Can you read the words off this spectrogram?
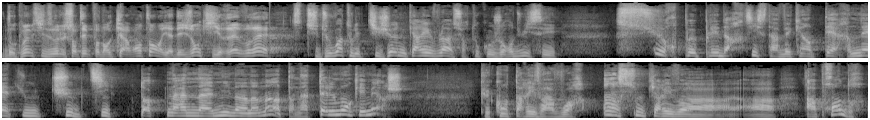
Donc même si tu dois le chanter pendant 40 ans, il y a des gens qui rêveraient. Tu, tu vois tous les petits jeunes qui arrivent là, surtout qu'aujourd'hui c'est surpeuplé d'artistes avec Internet, YouTube, TikTok, nanani, nanana. T'en as tellement qui émergent que quand t'arrives à avoir un son qui arrive à, à, à prendre,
